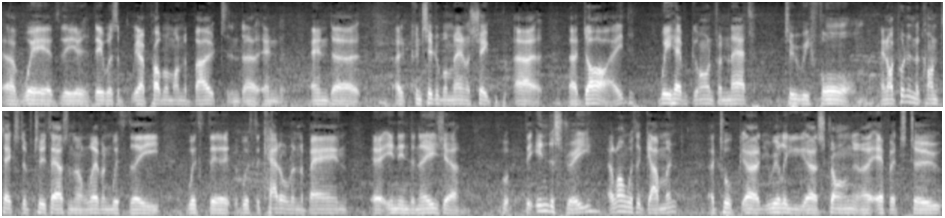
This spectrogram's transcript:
uh, where the, there was a you know, problem on the boat and uh, and and uh, a considerable amount of sheep uh, died, we have gone from that to reform. And I put in the context of 2011 with the with the with the cattle and the ban in Indonesia. The industry, along with the government, took really strong efforts to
